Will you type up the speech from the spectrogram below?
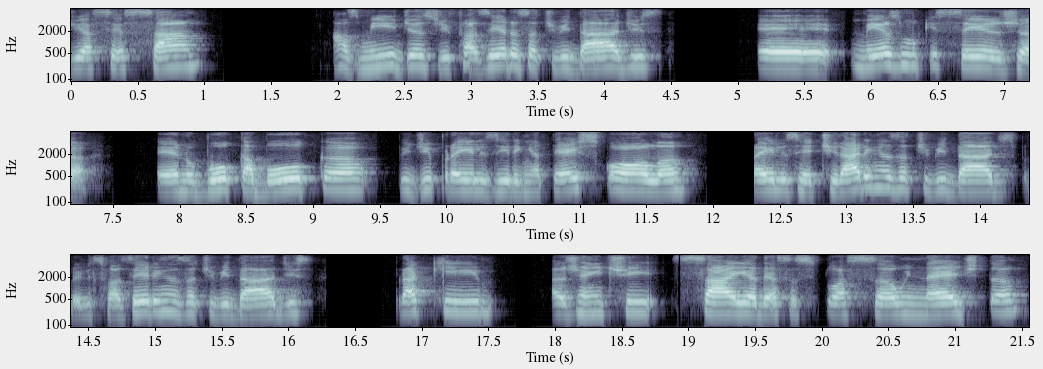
de acessar as mídias, de fazer as atividades, é, mesmo que seja é, no boca a boca, pedir para eles irem até a escola, para eles retirarem as atividades, para eles fazerem as atividades, para que a gente saia dessa situação inédita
